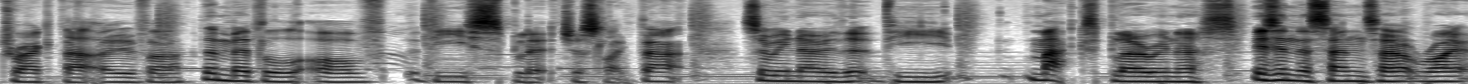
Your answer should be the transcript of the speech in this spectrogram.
drag that over the middle of the split just like that. So we know that the max blurriness is in the center right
